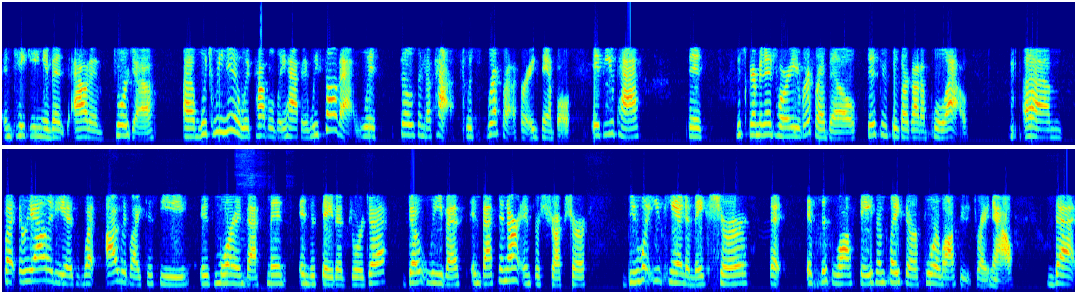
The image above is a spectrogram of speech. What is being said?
and taking events out of Georgia, um, which we knew would probably happen. We saw that with bills in the past, with RFRA, for example. If you pass this discriminatory RFRA bill, businesses are going to pull out. Um, but the reality is, what I would like to see is more investment in the state of Georgia. Don't leave us. Invest in our infrastructure. Do what you can to make sure that if this law stays in place, there are four lawsuits right now, that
